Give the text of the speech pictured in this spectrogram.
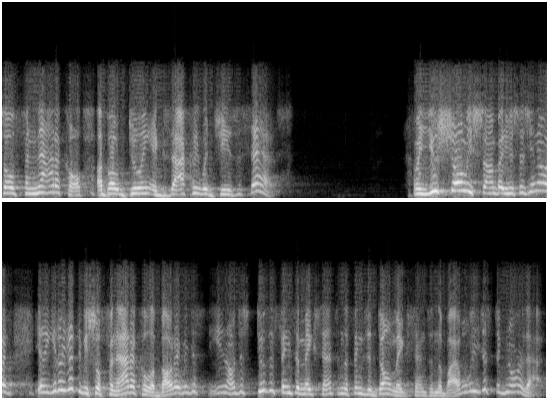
so fanatical about doing exactly what Jesus says. I mean, you show me somebody who says, you know what, you don't have to be so fanatical about it. I mean, just, you know, just do the things that make sense and the things that don't make sense in the Bible. We just ignore that.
